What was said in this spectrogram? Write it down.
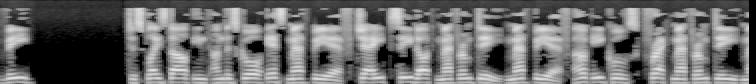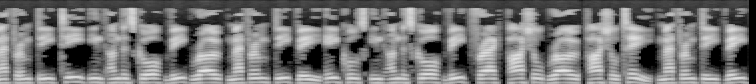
V display style int underscore s math bf j c dot mathrm d math bf o equals frac mathrm d mathrm d t int underscore v rho mathrm d v equals int underscore v frac partial rho partial t mathrm d v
